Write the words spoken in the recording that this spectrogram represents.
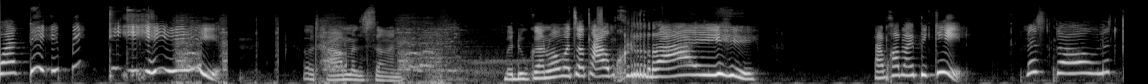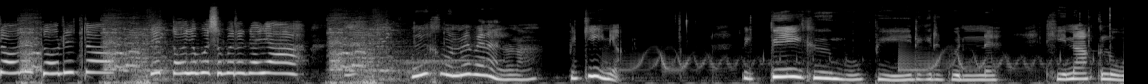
วัดดี้บิ๊กกี้อีอีเออท้ามันสันมาดูกันว่ามันจะทำใครตามเข้าไหมพิกกี้ let's go let's go let's go let's go let's go ยังไม่สมัยกันยาเฮ้ยคือมันไม่ไปไหนแล้วนะพิกกี้เนี่ยพิกกี้คือหมูผีที่คุณเนี่ยที่น่ากลัว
